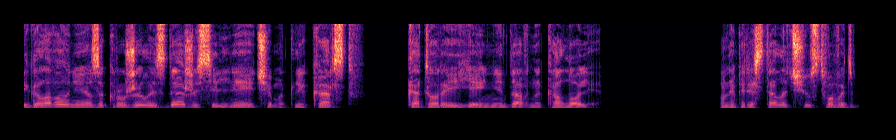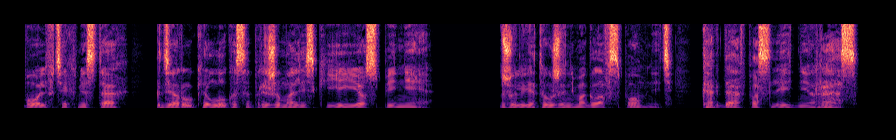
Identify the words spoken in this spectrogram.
и голова у нее закружилась даже сильнее, чем от лекарств, которые ей недавно кололи. Она перестала чувствовать боль в тех местах, где руки Лукаса прижимались к ее спине. Джульетта уже не могла вспомнить, когда в последний раз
